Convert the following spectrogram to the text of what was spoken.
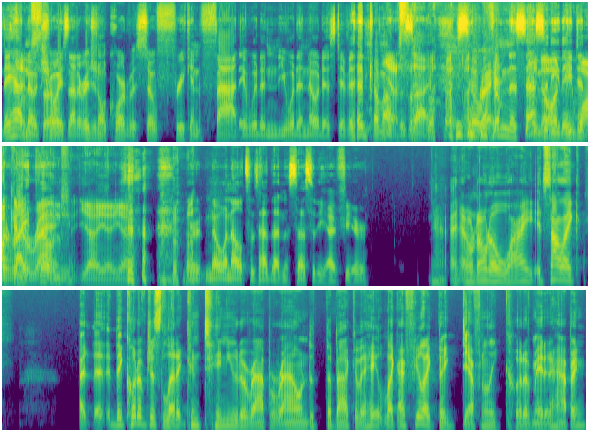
They had And no so- choice. That original cord was so freaking fat. It wouldn't you would have noticed if it had come out the side. So Right. from You necessity, know, they did the right around. thing. Yeah, yeah, yeah. Where no one else has had that necessity. I fear. Yeah, and I don't know why. It's not like uh, they could have just let it continue to wrap around the back of the halo. Like I feel like they definitely could have made it happen.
